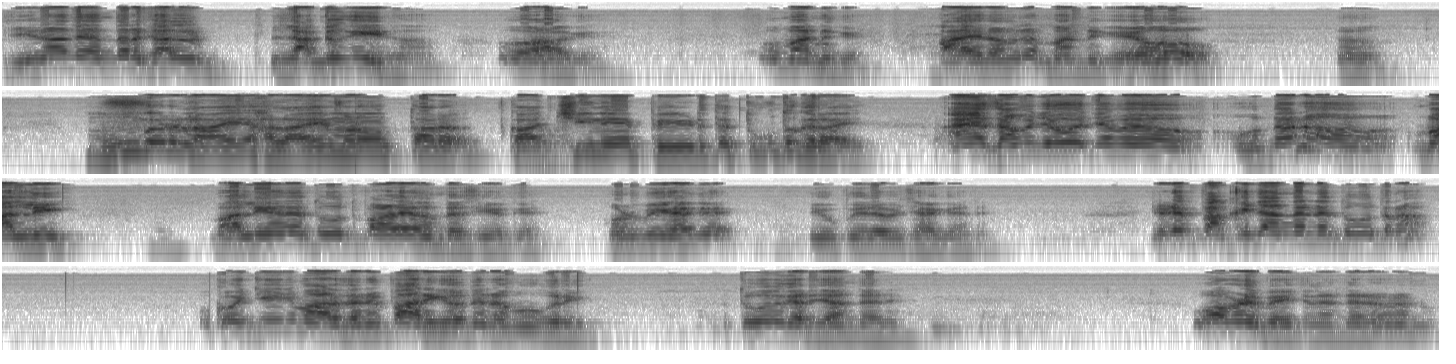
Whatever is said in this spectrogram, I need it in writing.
ਜਿਨ੍ਹਾਂ ਦੇ ਅੰਦਰ ਗੱਲ ਲੱਗ ਗਈ ਨਾ ਉਹ ਆ ਗਏ। ਉਹ ਮੰਨ ਗਏ। ਆਏ ਮਤਲਬ ਮੰਨ ਗਏ ਉਹ। ਹਾਂ। ਮੂੰਗਰ ਲਾਏ ਹਲਾਏ ਮਨੋ ਤਰ ਕਾਚੀ ਨੇ ਪੇੜ ਤੇ ਤੂਤ ਗਰਾਏ। ਐ ਸਮਝੋ ਜਿਵੇਂ ਹੁੰਦਾ ਨਾ ਮਾਲੀ। ਮਾਲੀਆਂ ਦੇ ਤੂਤ ਪਾਲੇ ਹੁੰਦੇ ਸੀ ਅੱਗੇ। ਹੁਣ ਵੀ ਹੈਗੇ ਯੂਪੀ ਦੇ ਵਿੱਚ ਹੈਗੇ ਨੇ। ਜਿਹੜੇ ਪੱਕ ਜਾਂਦੇ ਨੇ ਤੂਤ ਨਾ ਕੋਈ ਚੀਜ਼ ਮਾਰਦੇ ਨੇ ਭਾਰੀ ਉਹਦੇ ਨਾਲ ਮੂਗਰੀ। ਤੂਤ ਗਿਰ ਜਾਂਦੇ ਨੇ। ਉਹ ਆਪਣੇ ਵੇਚ ਲੈਂਦੇ ਨੇ ਉਹਨਾਂ ਨੂੰ।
